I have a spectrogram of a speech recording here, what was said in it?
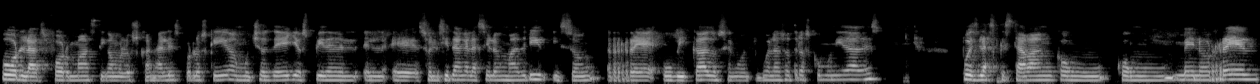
por las formas, digamos, los canales por los que llegan. Muchos de ellos piden eh, solicitan el asilo en Madrid y son reubicados en algunas otras comunidades, pues las que estaban con, menos red,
